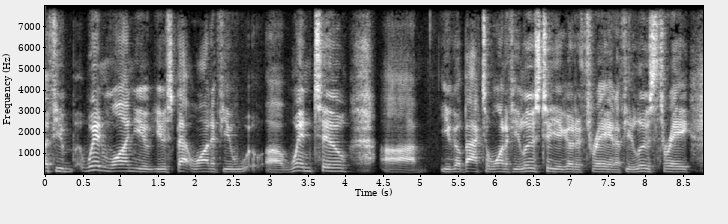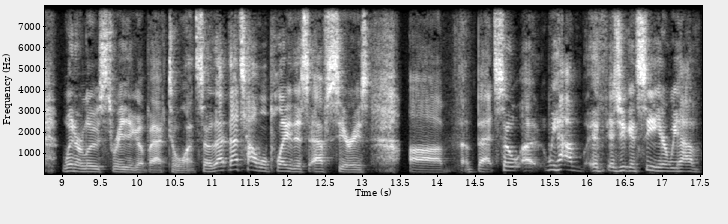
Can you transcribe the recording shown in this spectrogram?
if you win one, you you bet one. If you uh, win two, uh, you go back to one. If you lose two, you go to three. And if you lose three, win or lose three, you go back to one. So that, that's how we'll play this F series uh, bet. So uh, we have, if, as you can see here, we have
